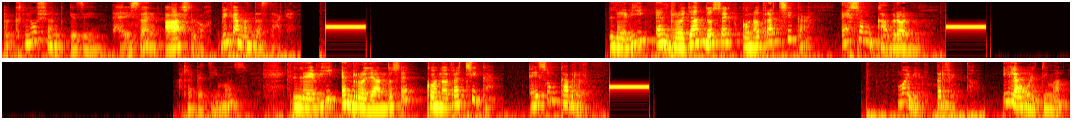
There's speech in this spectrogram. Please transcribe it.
äh, knuscheln gesehen. Er ist ein Arschloch. Wie kann man das sagen? Le vi enrollándose con otra chica. Es un cabrón. Repetimos. Le vi enrollándose con otra chica. Es un cabrón. Muy bien, perfecto. Y la última,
